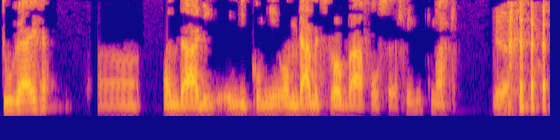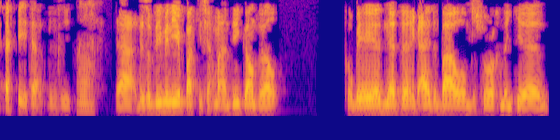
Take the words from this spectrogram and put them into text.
toereizen. eh, om daar die, in die om daar met stroopwafels vrienden te maken. ja, ja, precies. Ja, dus op die manier pak je zeg maar aan die kant wel. Probeer je het netwerk uit te bouwen om te zorgen dat je,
